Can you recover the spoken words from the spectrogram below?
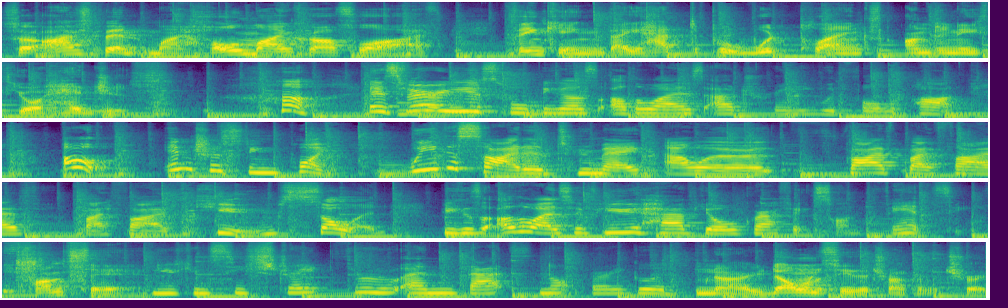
So I've spent my whole Minecraft life thinking they had to put wood planks underneath your hedges. Huh. It's very useful because otherwise our tree would fall apart. Oh, interesting point. We decided to make our 5 by 5 by 5 cube solid because otherwise if you have your graphics on fancy, Fancy. you can see straight through and that's not very good. No, you don't want to see the trunk of the tree.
